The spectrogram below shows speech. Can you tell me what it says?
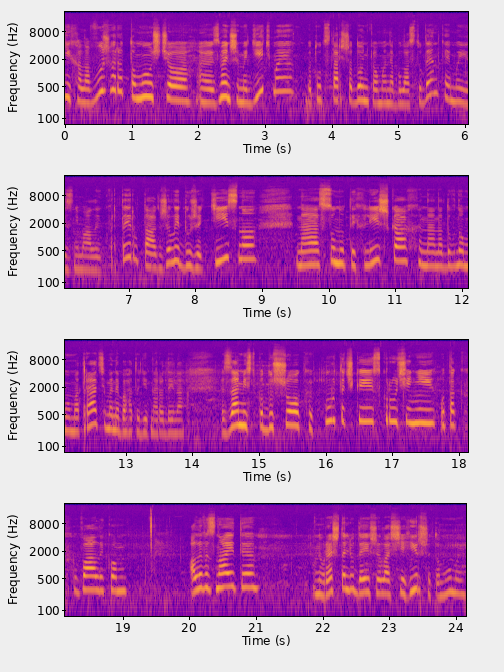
Приїхала в Ужгород, тому що е, з меншими дітьми, бо тут старша донька у мене була студентка, і ми їй знімали квартиру. Так, жили дуже тісно, на сунутих ліжках, на надувному матраці. У мене багатодітна родина. Замість подушок курточки скручені, отак валиком. Але ви знаєте, ну, решта людей жила ще гірше, тому ми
